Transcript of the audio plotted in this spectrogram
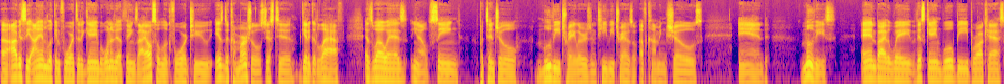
uh, obviously, I am looking forward to the game, but one of the things I also look forward to is the commercials just to get a good laugh, as well as, you know, seeing potential movie trailers and TV trailers of upcoming shows and movies. And by the way, this game will be broadcast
